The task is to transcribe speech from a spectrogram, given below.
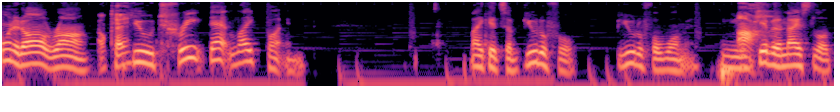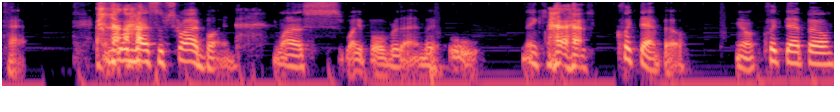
doing it all wrong. Okay? You treat that like button like it's a beautiful, beautiful woman. And you Ah. give it a nice little tap. And go to that subscribe button. You want to swipe over that and be, oh, thank you. Just click that bell. You know, click that bell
